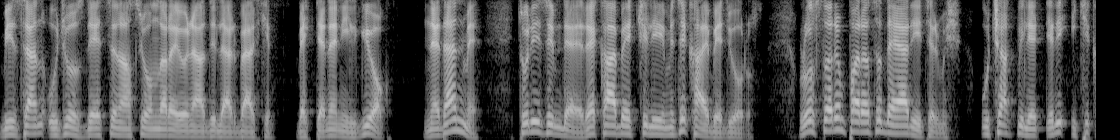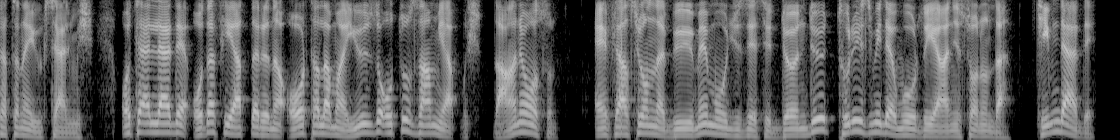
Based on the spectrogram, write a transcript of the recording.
Bizden ucuz destinasyonlara yöneldiler belki. Beklenen ilgi yok. Neden mi? Turizmde rekabetçiliğimizi kaybediyoruz. Rusların parası değer yitirmiş. Uçak biletleri iki katına yükselmiş. Otellerde oda fiyatlarına ortalama %30 zam yapmış. Daha ne olsun? Enflasyonla büyüme mucizesi döndü, turizmi de vurdu yani sonunda. Kim derdi?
